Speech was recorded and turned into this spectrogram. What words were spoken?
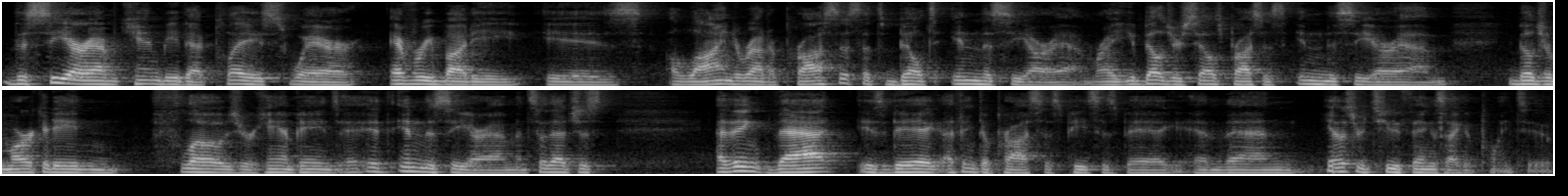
the CRM can be that place where everybody is aligned around a process that's built in the CRM, right? You build your sales process in the CRM build your marketing flows, your campaigns it, in the CRM. And so that just, I think that is big. I think the process piece is big. And then you know, those are two things I could point to.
